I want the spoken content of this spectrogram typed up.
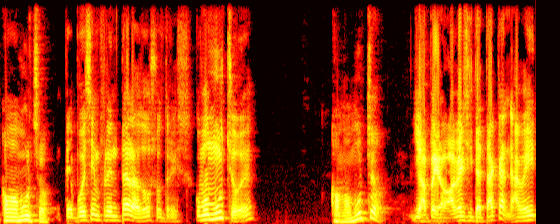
Como mucho. te puedes enfrentar a dos o tres. Como mucho, ¿eh? Como mucho. Ya, pero a ver, si te atacan, a ver,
